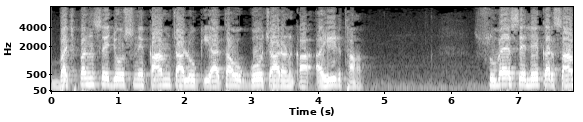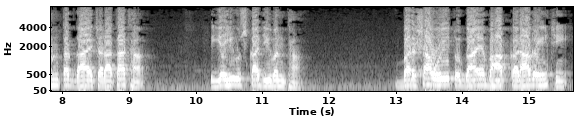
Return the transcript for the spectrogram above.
बचपन से जो उसने काम चालू किया था, वो गोचारण का अहीर था। सुबह से लेकर शाम तक गाय चराता था, यही उसका जीवन था। वर्षा हुई तो गायें भाग कर आ गई थीं।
